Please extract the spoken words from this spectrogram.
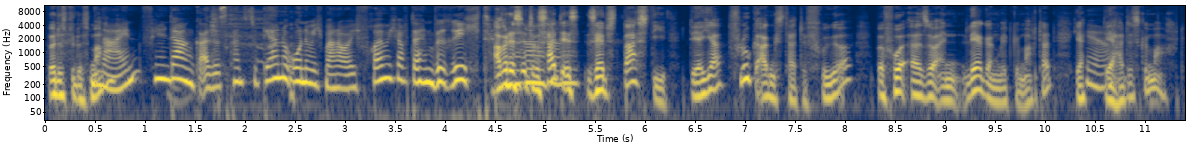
Würdest du das machen? Nein, vielen Dank. Also das kannst du gerne ohne mich machen, aber ich freue mich auf deinen Bericht. Aber das Interessante ist, selbst Basti, der ja Flugangst hatte früher, bevor er so einen Lehrgang mitgemacht hat, ja, Ja. der hat es gemacht.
